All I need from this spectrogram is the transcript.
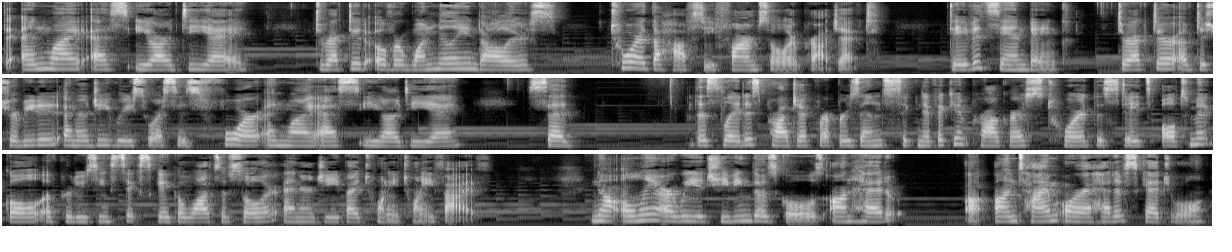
the NYSERDA directed over $1 million toward the Hofste Farm Solar Project. David Sandbank, Director of Distributed Energy Resources for NYSERDA, said this latest project represents significant progress toward the state's ultimate goal of producing 6 gigawatts of solar energy by 2025. Not only are we achieving those goals on, head, uh, on time or ahead of schedule,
